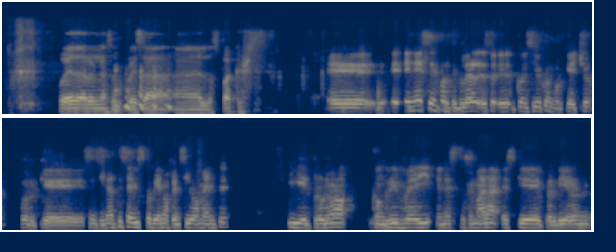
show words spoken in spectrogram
puede dar una sorpresa a los Packers. Eh, en ese en particular eh, coincido con Morquecho, porque Cincinnati se ha visto bien ofensivamente y el problema con Green Bay en esta semana es que perdieron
